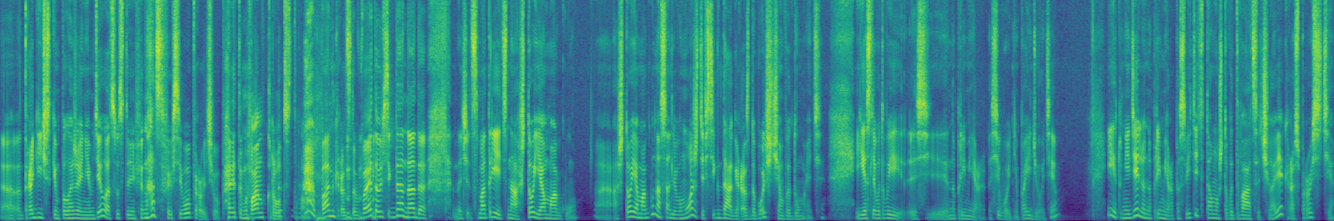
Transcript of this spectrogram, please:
э, трагическим положением дела, отсутствием финансов и всего прочего. Поэтому... Банкротство. Банкротство. Поэтому всегда надо значит, смотреть на что я могу. А что я могу, на самом деле, вы можете всегда гораздо больше, чем вы думаете. И если вот вы, э, например, сегодня пойдете и эту неделю, например, посвятите тому, что вы 20 человек расспросите,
